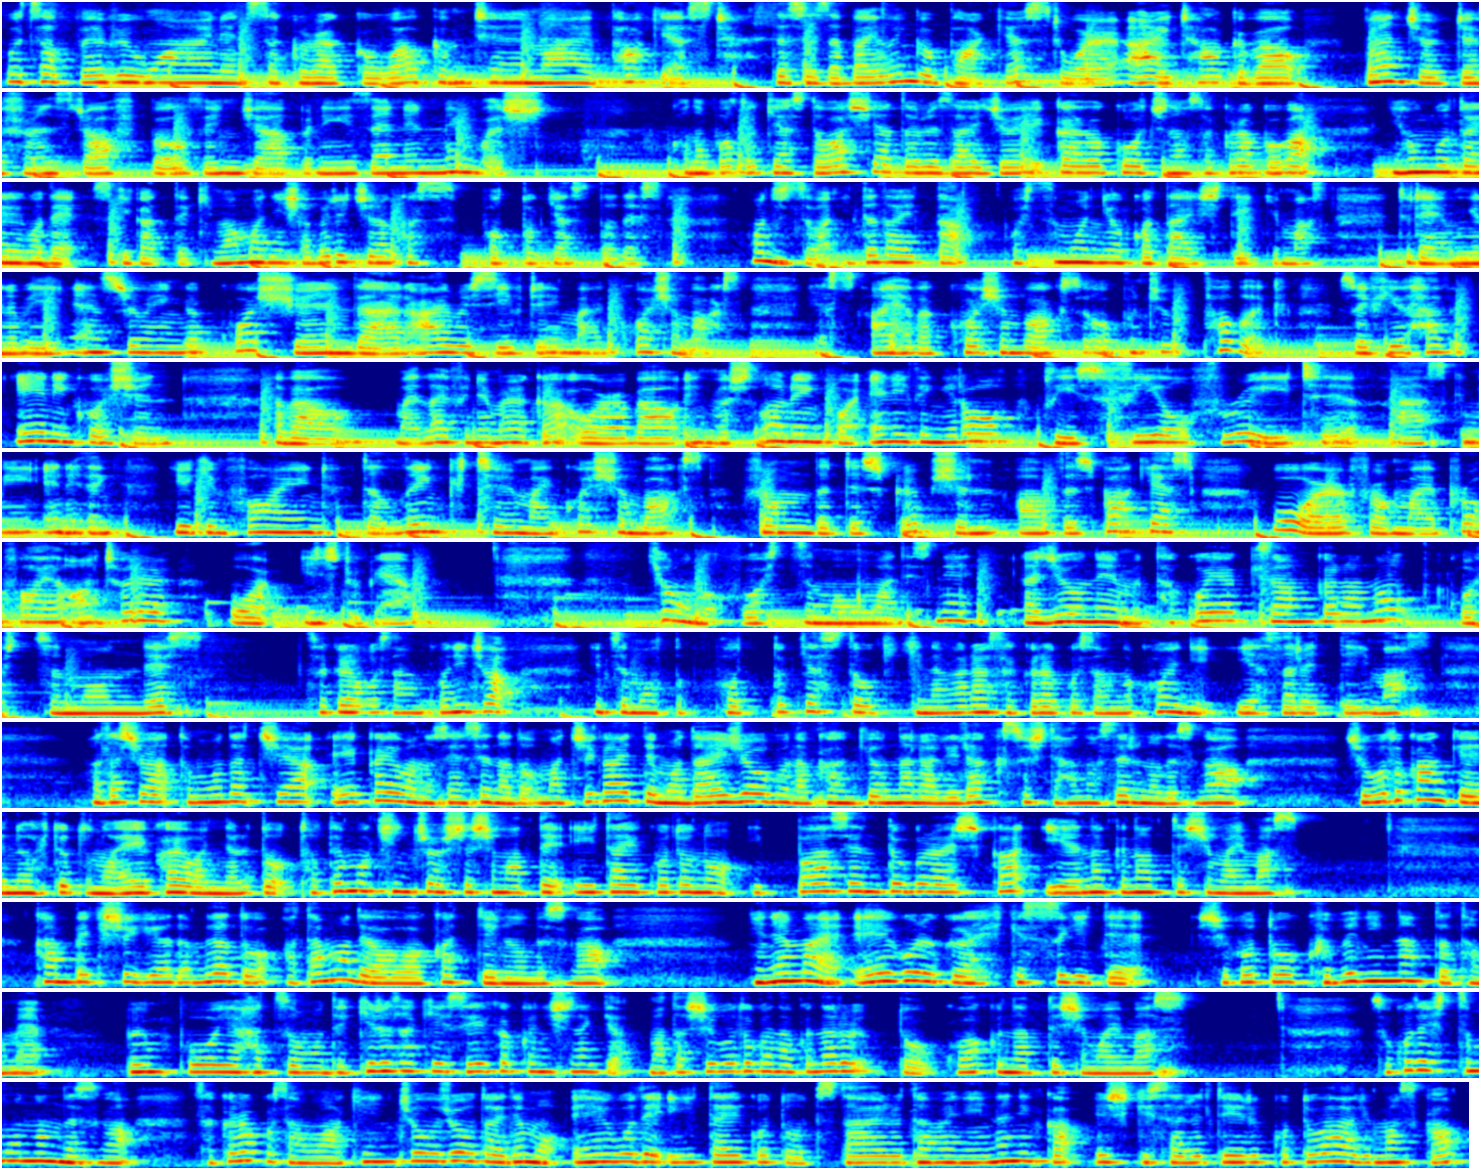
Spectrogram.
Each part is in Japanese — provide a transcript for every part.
What's up, everyone? It's Sakurako. Welcome to my podcast. This is a bilingual podcast where I talk about bunch of different stuff both in Japanese and in English. このポッドキャストはシアトル在住英会話コーチの桜子が 日本語と英語で好き勝手気ままに喋り散らかすポッドキャストです。本日はいただいたご質問にお答えしていきます。Today I'm gonna be answering a question that I received in my question box. Yes, I have a question box open to public. So if you have any question about my life in America or about English learning or anything at all, please feel free to ask me anything. You can find the link to my question box from the description of this podcast or from my profile on Twitter or Instagram. 今日のご質問はですね、ラジオネームたこ焼きさんからのご質問です。桜子さん、こんにちは。いつもポッドキャストを聞きながら桜子さんの声に癒されています。私は友達や英会話の先生など間違えても大丈夫な環境ならリラックスして話せるのですが、仕事関係の人との英会話になるととても緊張してしまって言いたいことの1%ぐらいしか言えなくなってしまいます。完璧主義はダメだと頭では分かっているのですが、2年前、英語力が低すぎて仕事をクビになったため、文法や発音をできるだけ正確にしなきゃ、また仕事がなくなると怖くなってしまいます。そこで質問なんですが、桜子さんは緊張状態でも英語で言いたいことを伝えるために何か意識されていることはありますか？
